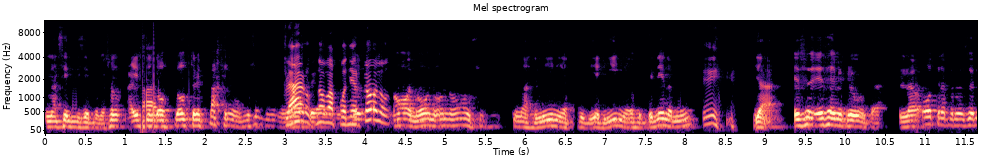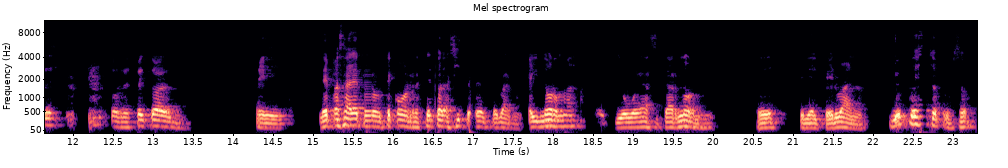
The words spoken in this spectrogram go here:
una síntesis, porque son, ahí son dos, dos, tres páginas. Claro, no va a poner todo. No, no, no, no, son unas líneas, diez líneas, dependiendo, ¿no? Sí. Ya, eso, esa es mi pregunta. La otra, profesor, es con respecto al... Eh, le pasada le pregunté con respecto a la cita del peruano. Hay normas, yo voy a citar normas eh, del peruano. Yo he puesto, profesor,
